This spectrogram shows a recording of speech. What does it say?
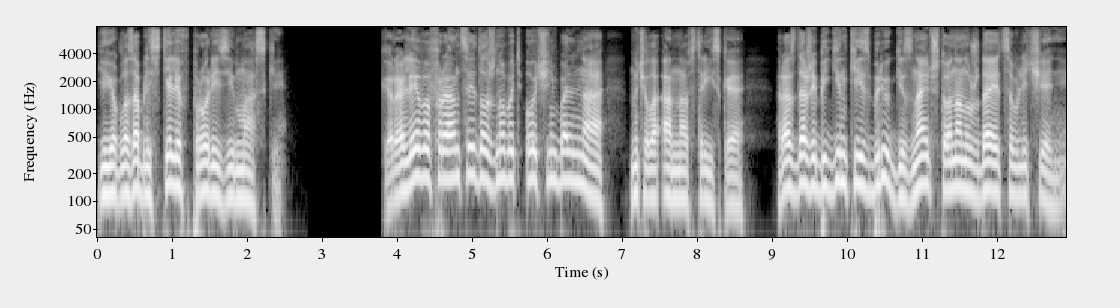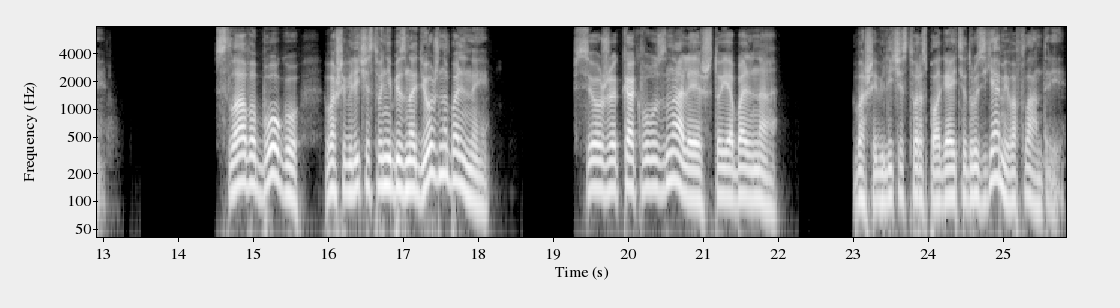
Ее глаза блестели в прорези маски. «Королева Франции должно быть очень больна», — начала Анна Австрийская раз даже бегинки из Брюгге знают, что она нуждается в лечении. Слава Богу, Ваше Величество не безнадежно больны. Все же, как вы узнали, что я больна? Ваше Величество располагаете друзьями во Фландрии.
